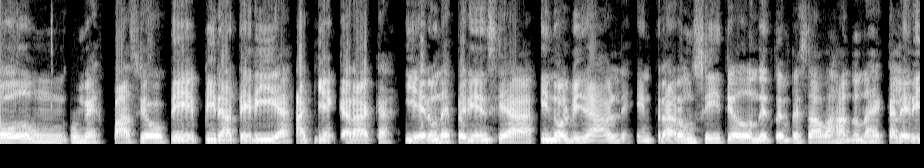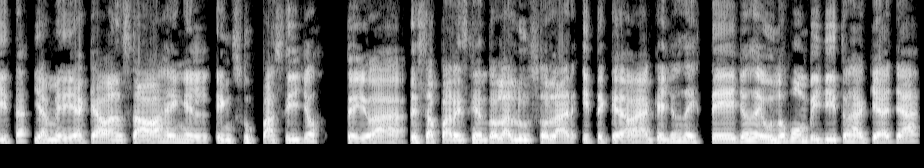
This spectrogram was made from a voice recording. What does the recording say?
todo un, espacio de piratería aquí en Caracas y era una experiencia inolvidable. Entrar a un sitio donde tú empezabas bajando unas escaleritas y a medida que avanzabas en, el, en sus pasillos te iba desapareciendo la luz solar y te quedaban aquellos destellos de unos bombillitos aquí allá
